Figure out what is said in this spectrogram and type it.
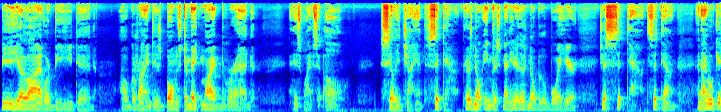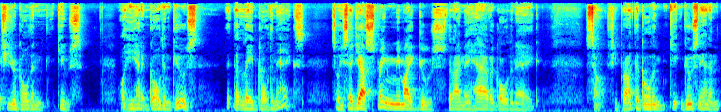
Be he alive or be he dead, I'll grind his bones to make my bread. And his wife said, Oh, silly giant, sit down. There's no Englishman here. There's no little boy here. Just sit down, sit down, and I will get you your golden goose. Well, he had a golden goose that laid golden eggs. So he said, Yes, bring me my goose that I may have a golden egg. So she brought the golden goose in and,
